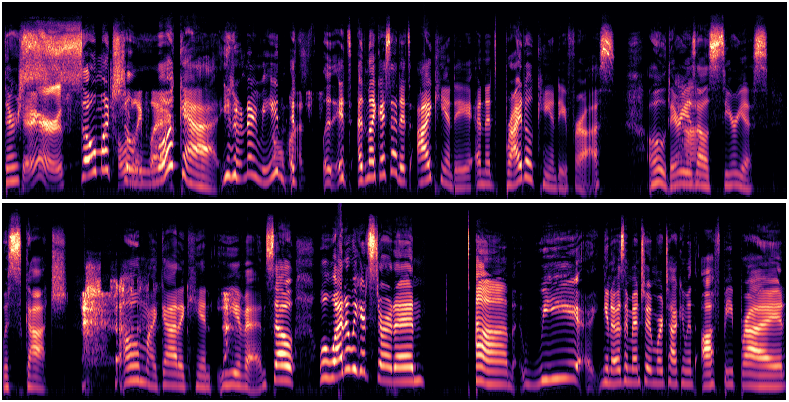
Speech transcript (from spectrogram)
there's Cares? so much Totally to play. look at. You know what I mean? So it's it's and like I said, it's eye candy and it's bridal candy for us. Oh, there he is, all serious with scotch. Oh my god, I can't even. So, well, why don't we get started? Um, we, you know, as I mentioned, we're talking with Offbeat Bride.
